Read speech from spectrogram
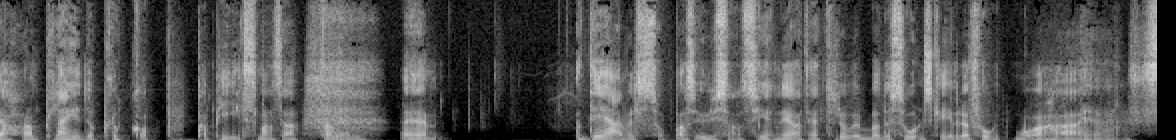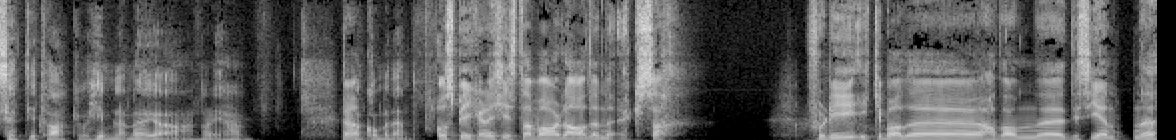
Ja, han pleide å plukke opp papir, som han sa. Ta med den. Eh, Det er vel såpass usannsynlig at jeg tror både sorenskriver og fogd må ha eh, sett i taket og himla med øya når de har Ja. han kom med den. Og spikeren i kista var da denne øksa. Fordi ikke bare hadde han eh, disse jentene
